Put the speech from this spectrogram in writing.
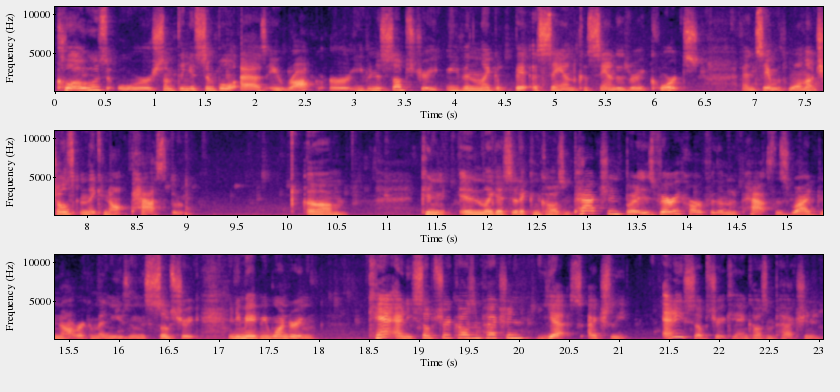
clothes or something as simple as a rock or even a substrate, even like a bit of sand because sand is very quartz. And same with walnut shells, and they cannot pass through. Um, can and like I said, it can cause impaction, but it's very hard for them to pass. This is why I do not recommend using this substrate. And you may be wondering, can't any substrate cause impaction? Yes, actually, any substrate can cause impaction,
